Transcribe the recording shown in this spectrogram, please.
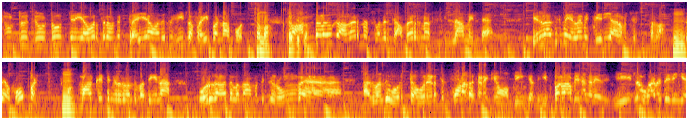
two two two two three ஹவர்ஸ்ல வந்து ட்ரையா வந்துட்டு வீட்ல ஃப்ரை பண்ணா போதும். ஆமா அந்த அளவுக்கு அவேர்னஸ் வந்துருச்சு. அவேர்னஸ் இல்லாம இல்ல. எல்லாத்துக்குமே எல்லாமே தெரிய ஆரம்பிச்சிருச்சு இப்பெல்லாம். ம். ஓப்பன் ம். மார்க்கெட்டுங்கிறது வந்து பாத்தீங்கன்னா ஒரு காலத்துல தான் வந்துட்டு ரொம்ப அது வந்து ஒரு ஒரு இடத்துக்கு போனாதான் கிடைக்கும் அப்படிங்கிறது. இப்பெல்லாம் அப்படின்னா கிடையாது. வீட்ல உட்காந்துட்டு நீங்க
